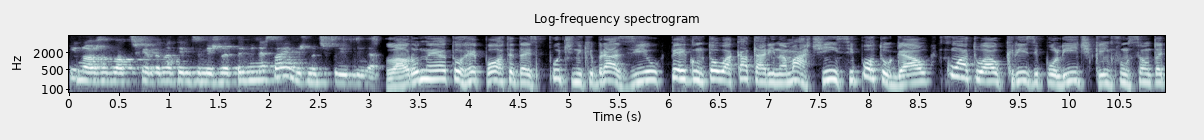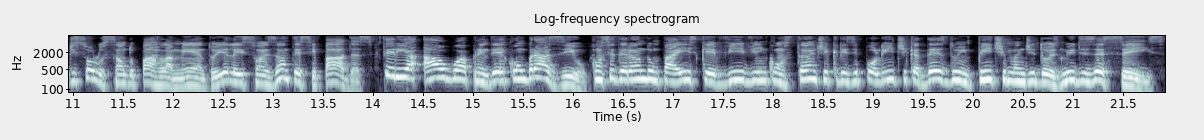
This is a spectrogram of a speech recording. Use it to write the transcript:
e nós no Bloco de Esquerda mantemos a mesma determinação e a mesma disponibilidade. Lauro Neto, repórter da Sputnik Brasil, perguntou perguntou a Catarina Martins se Portugal, com a atual crise política em função da dissolução do parlamento e eleições antecipadas, teria algo a aprender com o Brasil, considerando um país que vive em constante crise política desde o impeachment de 2016.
